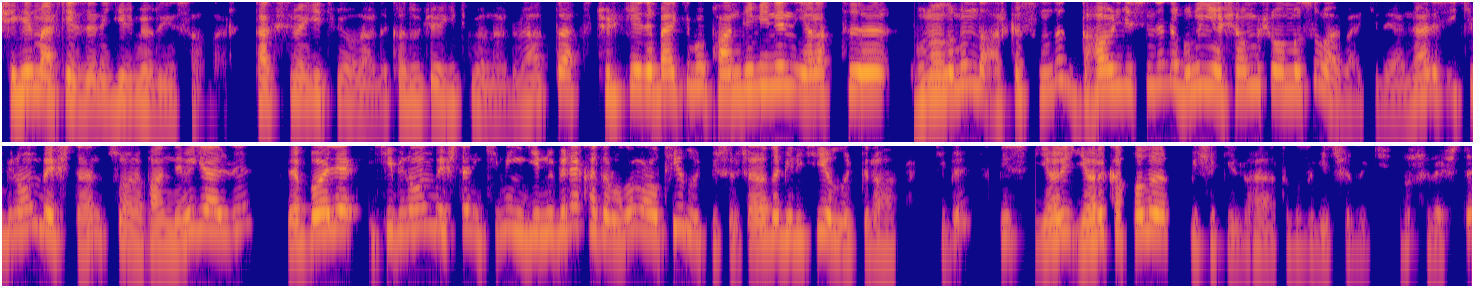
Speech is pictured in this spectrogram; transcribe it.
şehir merkezlerine girmiyordu insanlar. Taksim'e gitmiyorlardı, Kadıköy'e gitmiyorlardı. Ve hatta Türkiye'de belki bu pandeminin yarattığı bunalımın da arkasında daha öncesinde de bunun yaşanmış olması var belki de. Yani neredeyse 2015'ten sonra pandemi geldi ve böyle 2015'ten 2021'e kadar olan 6 yıllık bir süreç. Arada 1-2 yıllık bir rahatlık gibi. Biz yarı, yarı kapalı bir şekilde hayatımızı geçirdik bu süreçte.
